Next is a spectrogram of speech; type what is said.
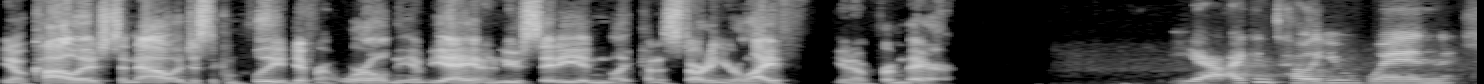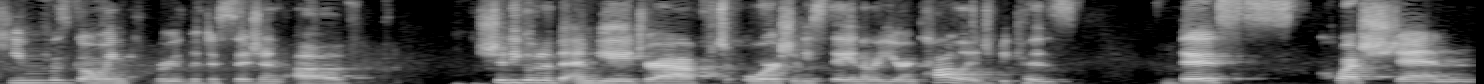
you know college to now just a completely different world in the NBA and a new city and like kind of starting your life you know from there. Yeah, I can tell you when he was going through the decision of should he go to the NBA draft or should he stay another year in college because this question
